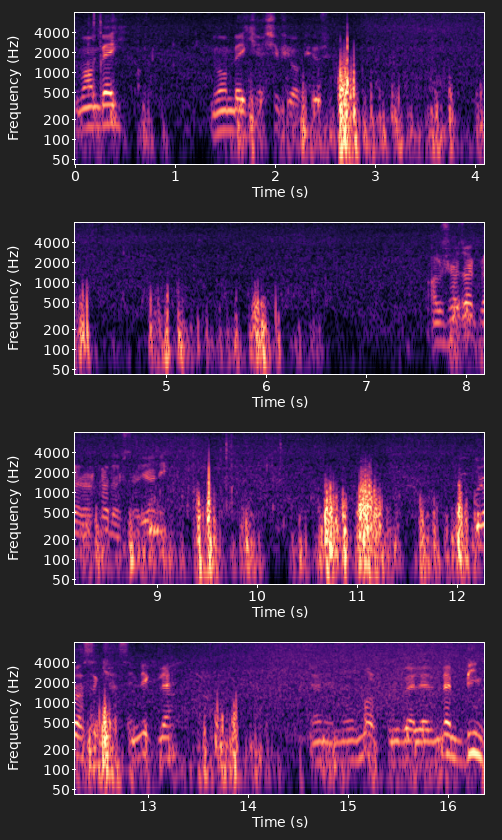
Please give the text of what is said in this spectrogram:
Duman Bey Duman Bey keşif yapıyor. Alışacaklar arkadaşlar yani burası kesinlikle yani normal kulübelerinden bin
